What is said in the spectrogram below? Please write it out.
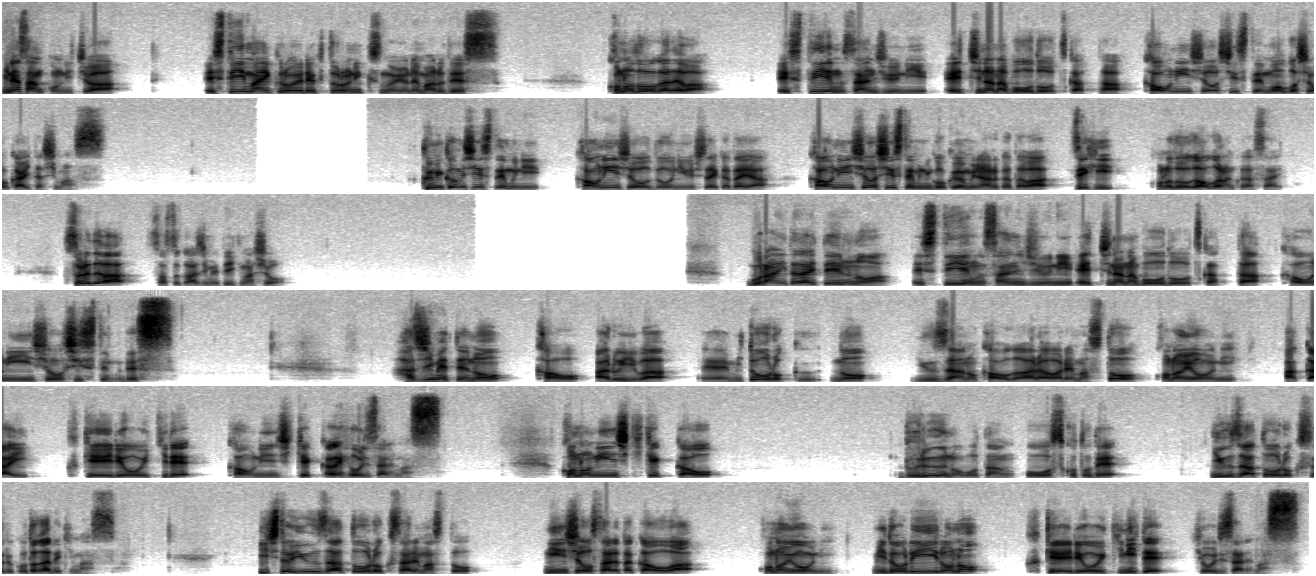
皆さんこんにちは。ST マイクロエレクトロニクスの米丸です。この動画では STM32H7 ボードを使った顔認証システムをご紹介いたします。組み込みシステムに顔認証を導入したい方や顔認証システムにご興味のある方はぜひこの動画をご覧ください。それでは早速始めていきましょう。ご覧いただいているのは STM32H7 ボードを使った顔認証システムです。初めての顔あるいは、え未登録のユーザーの顔が現れますとこのように赤い区形領域で顔認識結果が表示されます。この認識結果をブルーのボタンを押すことでユーザー登録することができます。一度ユーザー登録されますと認証された顔はこのように緑色の区形領域にて表示されます。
